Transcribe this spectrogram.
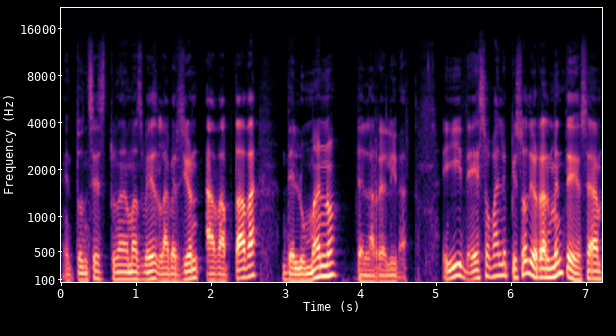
Entonces tú nada más ves la versión adaptada del humano de la realidad. Y de eso va el episodio realmente. O sea,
